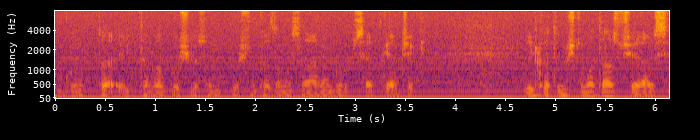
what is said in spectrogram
bu grupta ilk defa koşuyor. Son ilk koşunu kazanmasına rağmen grup sert gelecek. İlk atım 3 numara Tarsus Şerasi.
